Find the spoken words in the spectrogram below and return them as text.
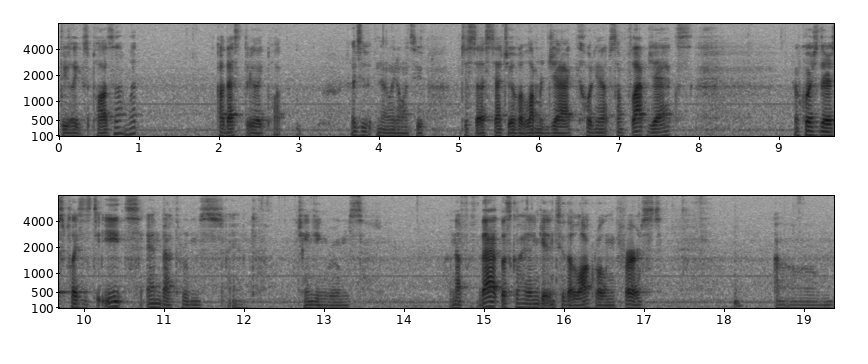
Three Lakes Plaza. What? Oh, that's Three Lake Plaza. No, we don't want to. Just a statue of a lumberjack holding up some flapjacks. Of course, there's places to eat and bathrooms and changing rooms enough of that. Let's go ahead and get into the log rolling first. Um,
